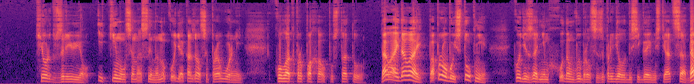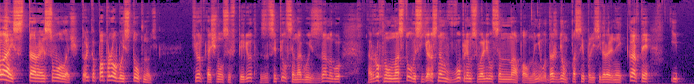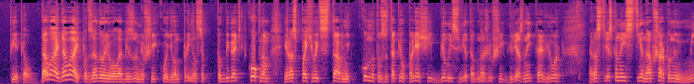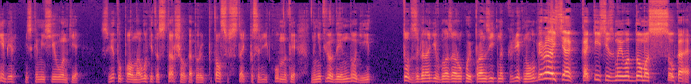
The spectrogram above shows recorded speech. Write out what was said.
Керт взревел и кинулся на сына, но Коди оказался проворней. Кулак пропахал пустоту. «Давай, давай, попробуй, стукни!» Коди задним ходом выбрался за пределы досягаемости отца. «Давай, старая сволочь, только попробуй стукнуть!» Керт качнулся вперед, зацепился ногой за ногу, рухнул на стол и с яростным воплем свалился на пол. На него дождем посыпались игральные карты и пепел. «Давай, давай!» – подзадоривал обезумевший Коди. Он принялся подбегать к окнам и распахивать ставни. Комнату затопил палящий белый свет, обнаживший грязный ковер – растресканные стены, обшарпанную мебель из комиссионки. Свет упал на Локита-старшего, который пытался встать посреди комнаты на нетвердые ноги, и тот, загородив глаза рукой, пронзительно крикнул «Убирайся! Катись из моего дома, сука!»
